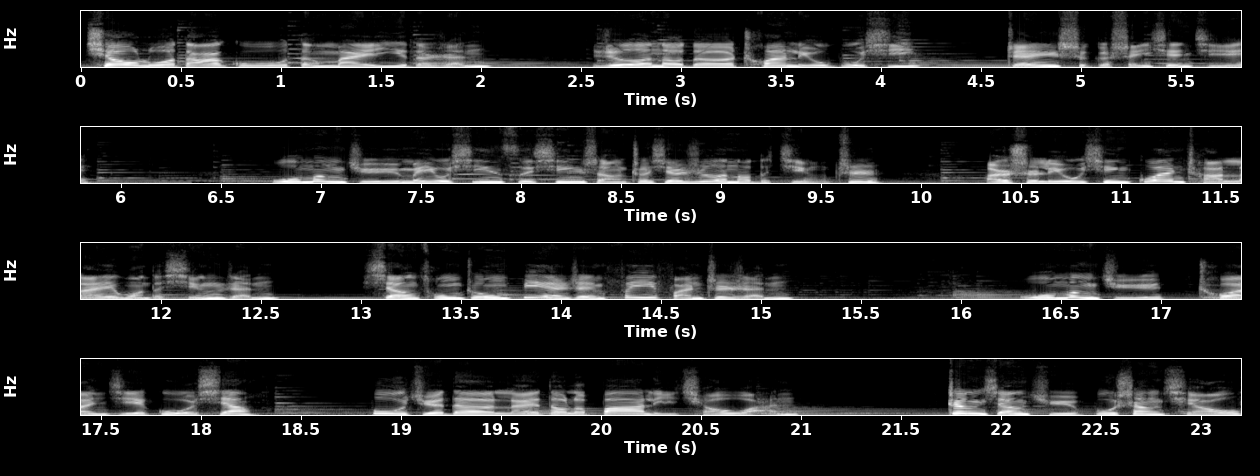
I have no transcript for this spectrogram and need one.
敲锣打鼓等卖艺的人，热闹的川流不息，真是个神仙节。吴梦举没有心思欣赏这些热闹的景致，而是留心观察来往的行人，想从中辨认非凡之人。吴梦举串街过巷，不觉地来到了八里桥玩，正想举步上桥，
